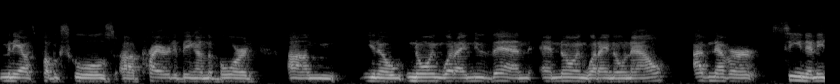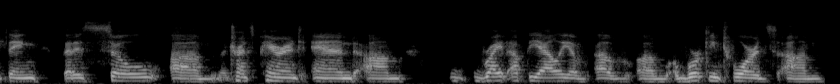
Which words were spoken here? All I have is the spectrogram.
Minneapolis Public Schools uh, prior to being on the board, um, you know, knowing what I knew then and knowing what I know now, I've never seen anything that is so um, transparent and um, right up the alley of, of, of working towards um,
